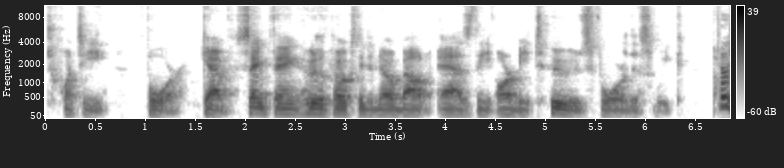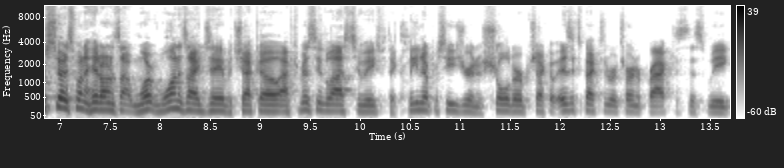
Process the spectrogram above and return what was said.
24. Kev, same thing. Who the folks need to know about as the RB2s for this week? First two I just want to hit on is one is Isaiah Pacheco. After missing the last two weeks with a cleanup procedure in his shoulder, Pacheco is expected to return to practice this week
